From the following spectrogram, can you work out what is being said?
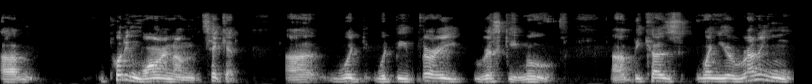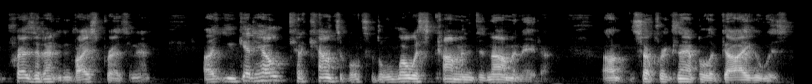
um, putting Warren on the ticket uh, would, would be a very risky move. Uh, because when you're running president and vice president, uh, you get held accountable to the lowest common denominator. Um, so, for example, a guy who was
